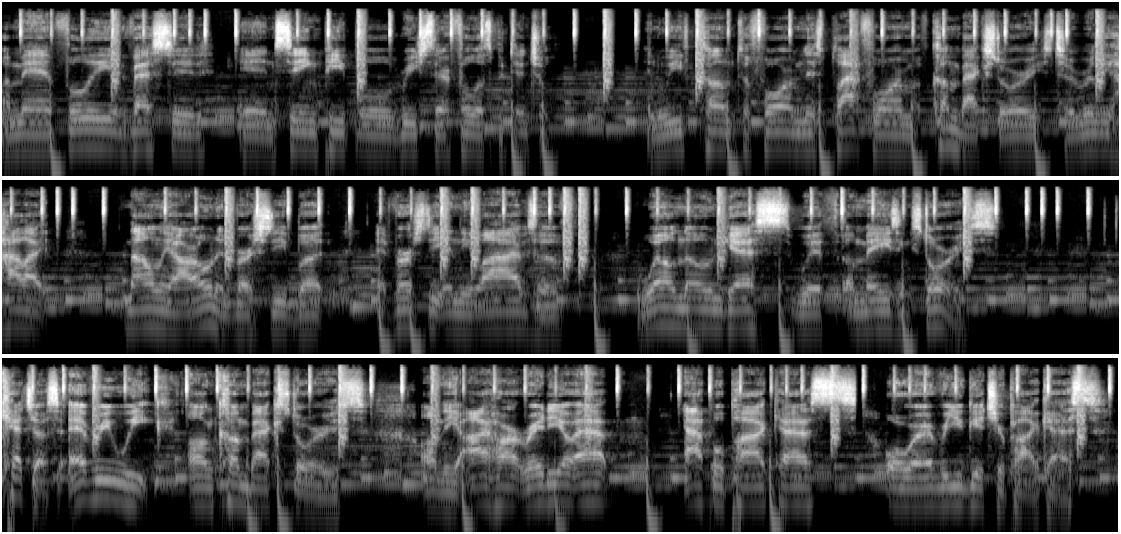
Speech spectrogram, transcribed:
a man fully invested in seeing people reach their fullest potential. And we've come to form this platform of comeback stories to really highlight not only our own adversity, but adversity in the lives of well known guests with amazing stories. Catch us every week on Comeback Stories on the iHeartRadio app, Apple Podcasts, or wherever you get your podcasts.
